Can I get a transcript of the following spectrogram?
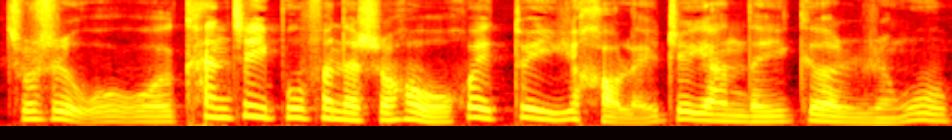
就是我我看这一部分的时候，我会对于郝雷这样的一个人物，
